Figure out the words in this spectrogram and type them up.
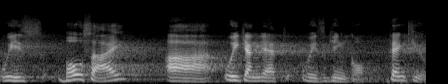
with both eyes uh, we can get with Ginkgo. Thank you.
